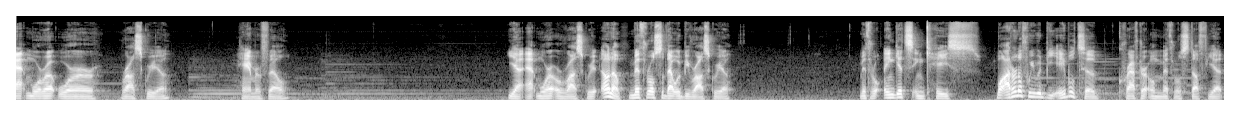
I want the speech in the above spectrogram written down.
Atmora or Roscrea. Hammerfell. Yeah, Atmora or Roscrea. Oh no, Mithril, so that would be Roscrea. Mithril ingots in case... Well, I don't know if we would be able to craft our own Mithril stuff yet.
